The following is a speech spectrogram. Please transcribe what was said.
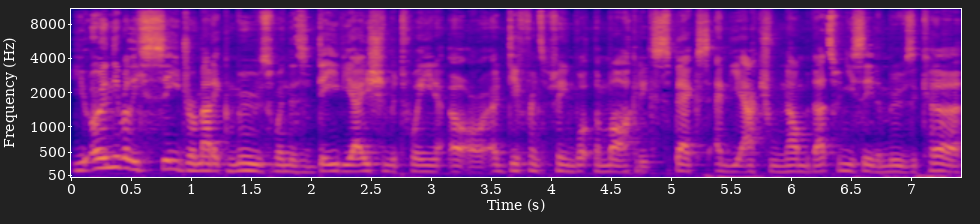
you only really see dramatic moves when there's a deviation between or a difference between what the market expects and the actual number. That's when you see the moves occur.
